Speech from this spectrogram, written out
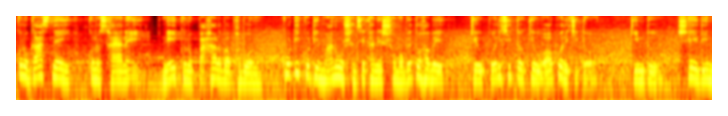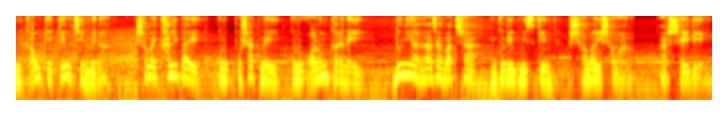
কোনো গাছ নেই, কোনো ছায়া নেই নেই কোনো পাহাড় বা ভবন। কোটি কোটি মানুষ যেখানে সমবেত হবে, কেউ পরিচিত, কেউ অপরিচিত। কিন্তু সেই দিন কাউকে কেউ চিনবে না। সবাই খালি পায়ে, কোনো পোশাক নেই, কোনো অলংকার নেই। দুনিয়ার রাজা, বাদশাহ, গরিব, মিসকিন সবাই সমান। আর সেই দিন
